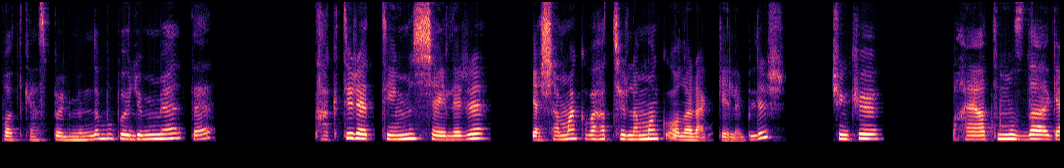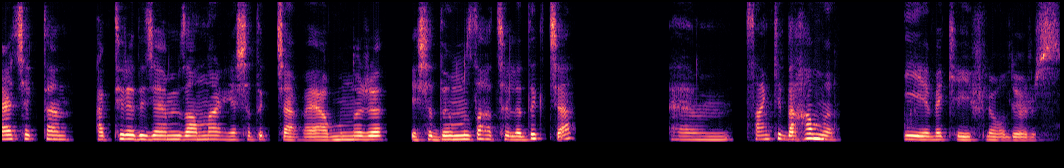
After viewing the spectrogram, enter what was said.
podcast bölümünde. Bu bölüme de takdir ettiğimiz şeyleri yaşamak ve hatırlamak olarak gelebilir. Çünkü hayatımızda gerçekten takdir edeceğimiz anlar yaşadıkça veya bunları yaşadığımızı hatırladıkça e, sanki daha mı iyi ve keyifli oluyoruz?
